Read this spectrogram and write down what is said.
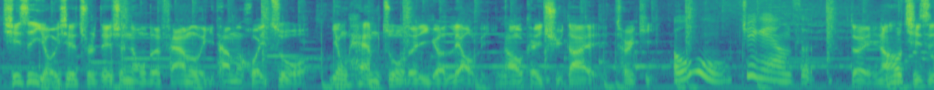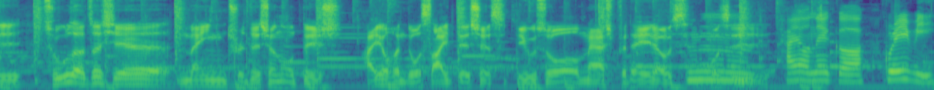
其实有一些 traditional 的 family 他们会做用 ham 做的一个料理，然后可以取代 turkey。哦，这个样子。对，然后其实除了这些 main traditional dish。还有很多 side dishes，比如说 mashed potatoes，或是还有那个 gravy。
